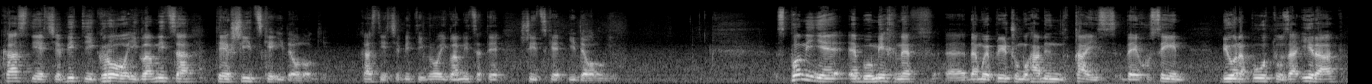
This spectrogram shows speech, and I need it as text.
kasnije će biti gro i glavnica te šitske ideologije. Kasnije će biti gro i glavnica te šitske ideologije. Spominje Ebu Mihnef eh, da mu je pričao Muhammed Kajs da je Husein bio na putu za Irak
